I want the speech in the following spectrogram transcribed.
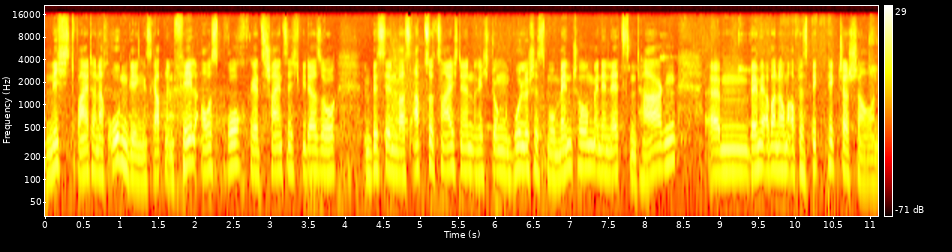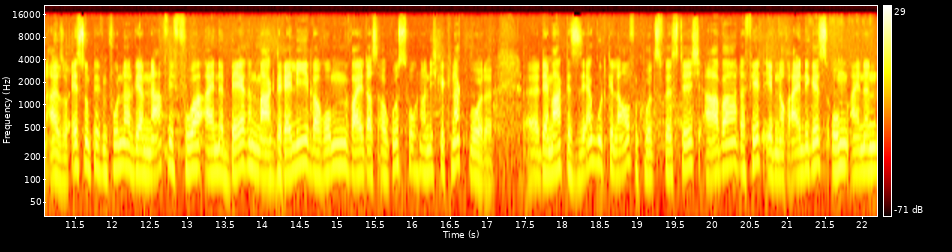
nicht weiter nach oben ging. Es gab einen Fehlausbruch. Jetzt scheint sich wieder so ein bisschen was abzuzeichnen Richtung bullisches Momentum in den letzten Tagen. Ähm, wenn wir aber nochmal auf das Big Picture schauen, also S&P 500, wir haben nach wie vor eine Bärenmarkt-Rallye. Warum? Weil das Augusthoch noch nicht geknackt wurde. Äh, der Markt ist sehr gut gelaufen kurzfristig, aber da fehlt eben noch einiges, um einen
